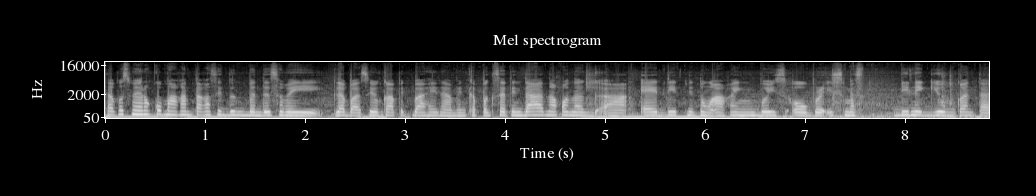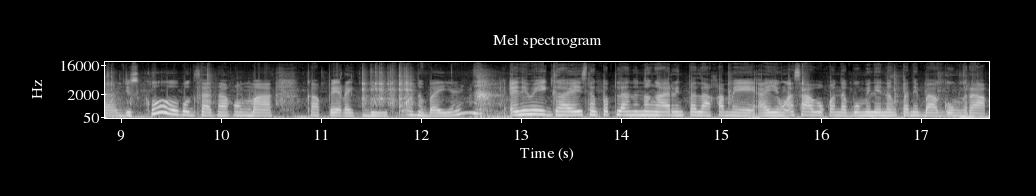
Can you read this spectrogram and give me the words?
Tapos meron kumakanta kasi dun banda sa may labas, yung kapitbahay namin. Kapag sa tindahan ako nag-edit nitong aking voice over is mas dinig yung kanta. Diyos ko, wag sana akong ma-copyright dito. Ano ba yan? anyway guys, nagpaplano na nga rin pala kami ay yung asawa ko na bumili ng panibagong rack.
